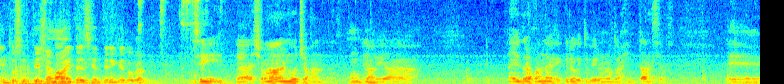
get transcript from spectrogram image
entonces te llamaban y te decían tienen que tocar. sí, eh, llamaban muchas bandas. Había, hay otras bandas que creo que tuvieron otras instancias. Eh,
